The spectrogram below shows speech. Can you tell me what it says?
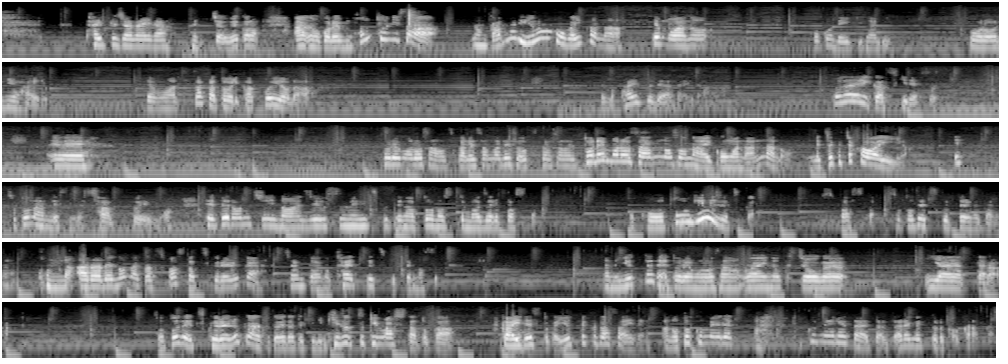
タイプじゃないな。めっちゃ上から。あの、これ本当にさ、なんかあんまり言わん方がいいかな。でもあの、ここでいきなりフォローに入る。でも松坂通りかっこいいよな。でもタイプではないな。戸田恵梨香好きです。えー、トレモロさんお疲れ様です。お疲れ様です。トレモロさんのそのアイコンは何なの？めちゃくちゃ可愛いやん。え、外なんですね。サップイも。ペペロンチーノ味薄めに作って納豆のせて混ぜるパスタ。高等芸術か。スパスタ。外で作ってるのかなこんなあられの中スパスタ作れるか。ちゃんとあの、帰って作ってます。あの、言ってね、トレモロさん。ワイの口調が嫌やったら。外で作れるかとか言った時に傷つきましたとか、不快ですとか言ってくださいね。あの、匿名レ、あ、匿名レターやったら誰が言っとるかわからんから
